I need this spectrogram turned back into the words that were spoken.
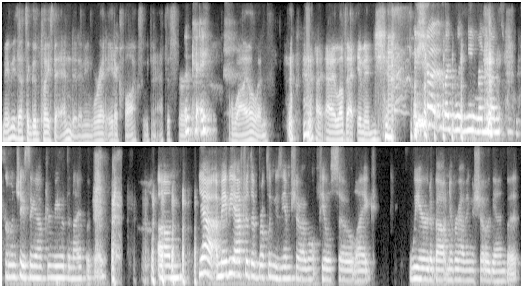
Maybe that's a good place to end it. I mean, we're at eight o'clock, so we've been at this for okay. a while, and I, I, love that image. yeah, like with me running down the street with someone chasing after me with a knife. Okay. Um, yeah, maybe after the Brooklyn Museum show, I won't feel so like weird about never having a show again, but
